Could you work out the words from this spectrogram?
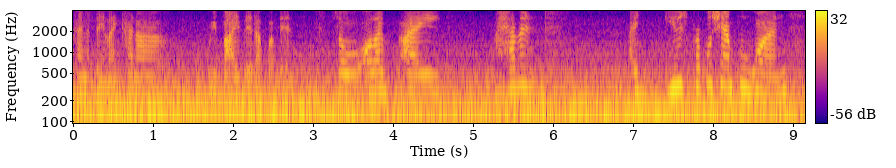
kind of thing like kind of revive it up a bit. So all I I I haven't I used purple shampoo once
